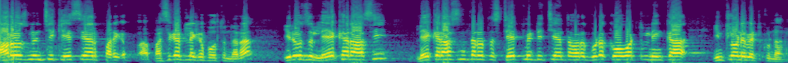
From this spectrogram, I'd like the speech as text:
ఆ రోజు నుంచి కేసీఆర్ పసిగట్టలేకపోతున్నారా? ఈరోజు లేఖ రాసి లేఖ రాసిన తర్వాత స్టేట్మెంట్ ఇచ్చేంత వరకు కూడా కోవట్టుల్ని ఇంకా ఇంట్లోనే పెట్టుకున్నారు?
